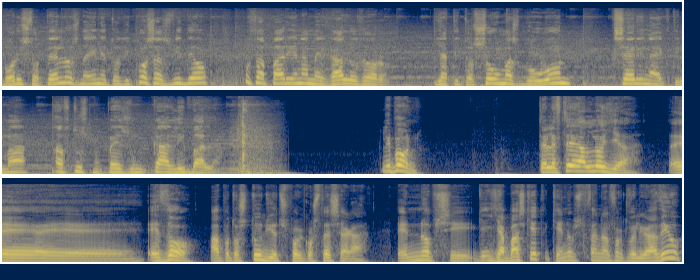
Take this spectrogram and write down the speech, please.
Μπορεί στο τέλος να είναι το δικό σας βίντεο που θα πάρει ένα μεγάλο δώρο. Γιατί το show must go on ξέρει να εκτιμά αυτούς που παίζουν καλή μπάλα. Λοιπόν, τελευταία λόγια ε, εδώ από το στούντιο του Sport 24 εν ώψη- για μπάσκετ και εν ώψη του Final Four του Βελιγραδίου.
